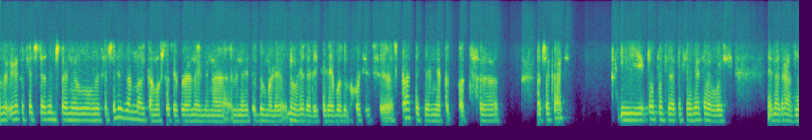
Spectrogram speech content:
гэта сведчыць адным што яны ўвогуле сачылі за мной таму што типа яны именно менавіта думалі ну ведалі калі я буду выходзіць з працы мне под под пачакаць і то пасля пасля гэтага вось яны адразу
